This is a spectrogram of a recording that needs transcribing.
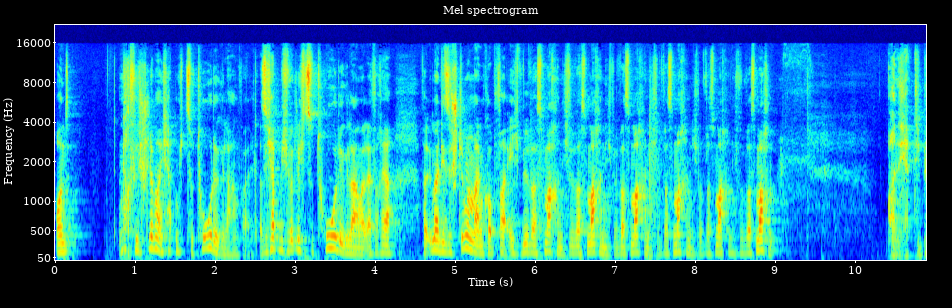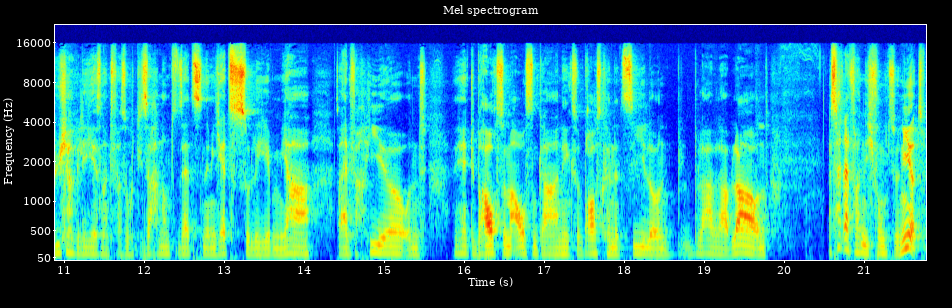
Und noch viel schlimmer, ich habe mich zu Tode gelangweilt. Also ich habe mich wirklich zu Tode gelangweilt. Einfach ja, weil immer diese Stimme in meinem Kopf war, ey, ich will was machen, ich will was machen, ich will was machen, ich will was machen, ich will was machen, ich will was machen. Ich will was machen. Und ich habe die Bücher gelesen und versucht, die Sachen umzusetzen, im Jetzt zu leben. Ja, sei einfach hier und du brauchst im Außen gar nichts und brauchst keine Ziele und bla bla bla. Und es hat einfach nicht funktioniert.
